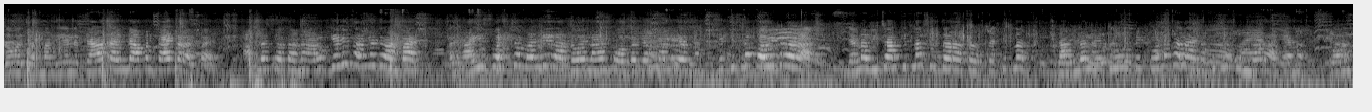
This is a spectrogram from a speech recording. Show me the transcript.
जवळ जन्माला येले त्या टाइमला आपण काय करायला पाहिजे? आपलं स्वतःनं आरोग्य चांगलं ठेवायला पाहिजे. आणि हाही स्वच्छ मंदिर जवळ लहान पोरग जन्माला येत ते कितलं पवित्र राहत त्यांना विचार कितला शुद्ध राहतं त्या कितलं दागलं लेकरू ते कोणाचा राहिलं? कितलं सुंदर राहत त्यानं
